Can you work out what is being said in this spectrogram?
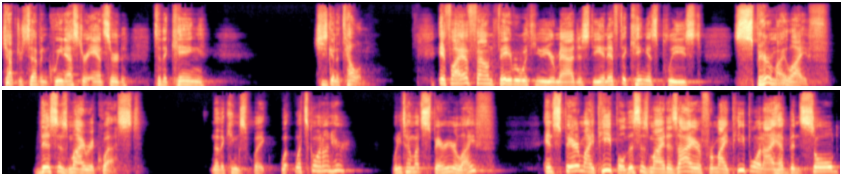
Chapter 7 Queen Esther answered to the king, she's going to tell him, If I have found favor with you, your majesty, and if the king is pleased, spare my life. This is my request. Now the king's like, what, what's going on here? What are you talking about? Spare your life? And spare my people. This is my desire, for my people and I have been sold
